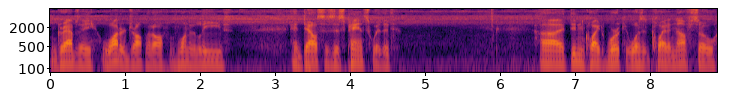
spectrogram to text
and grabs a water droplet off of one of the leaves and douses his pants with it. Uh, it didn't quite work, it wasn't quite enough, so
